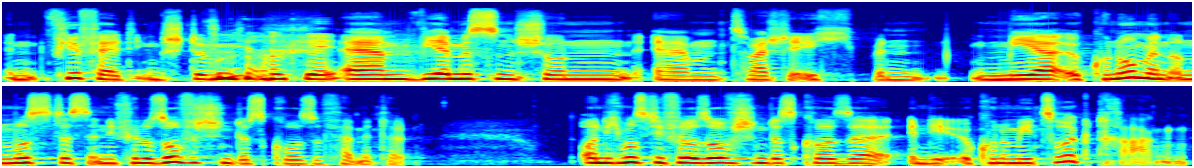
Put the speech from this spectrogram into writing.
in vielfältigen Stimmen. Okay. Ähm, wir müssen schon, ähm, zum Beispiel ich bin mehr Ökonomin und muss das in die philosophischen Diskurse vermitteln. Und ich muss die philosophischen Diskurse in die Ökonomie zurücktragen.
